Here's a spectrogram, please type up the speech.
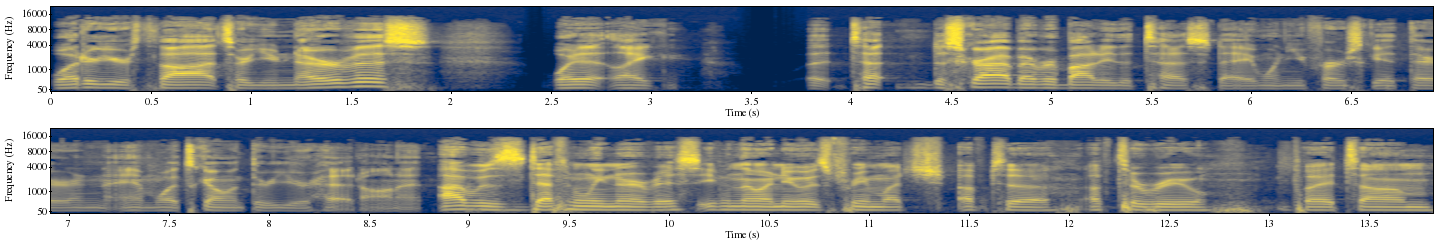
What are your thoughts? Are you nervous? What it like? Te- describe everybody the test day when you first get there and, and what's going through your head on it. I was definitely nervous, even though I knew it was pretty much up to up to Rue. But um,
